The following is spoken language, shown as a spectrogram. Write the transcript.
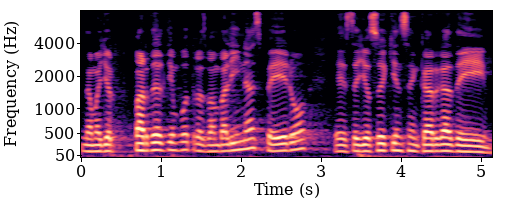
la mayor parte del tiempo tras bambalinas, pero este, yo soy quien se encarga de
